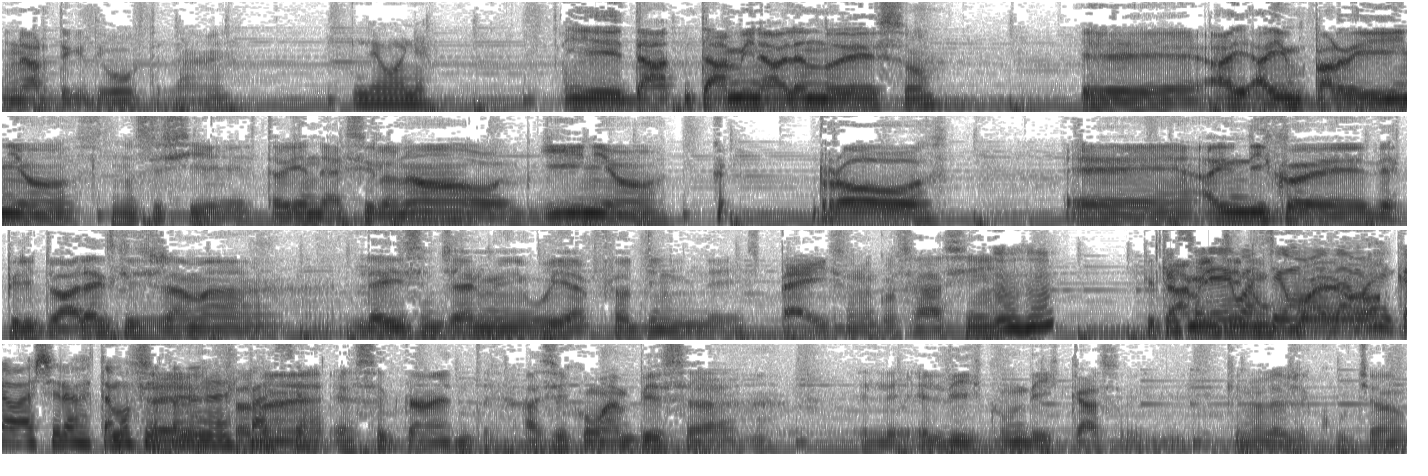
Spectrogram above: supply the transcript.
un arte que te gusta también. De buena. Y ta- también hablando de eso, eh, hay, hay un par de guiños, no sé si está bien de decirlo o no, o guiños, robos. Eh, hay un disco de, de Spiritualex que se llama Ladies and Gentlemen, We Are Floating in the Space, una cosa así. Ujú. Que, sería algo tiene un así como juego- damas y caballeros estamos Sí, flotando en el flotando espacio. en- Exactamente, así es como empieza el, el disco, un discazo que no lo haya escuchado.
